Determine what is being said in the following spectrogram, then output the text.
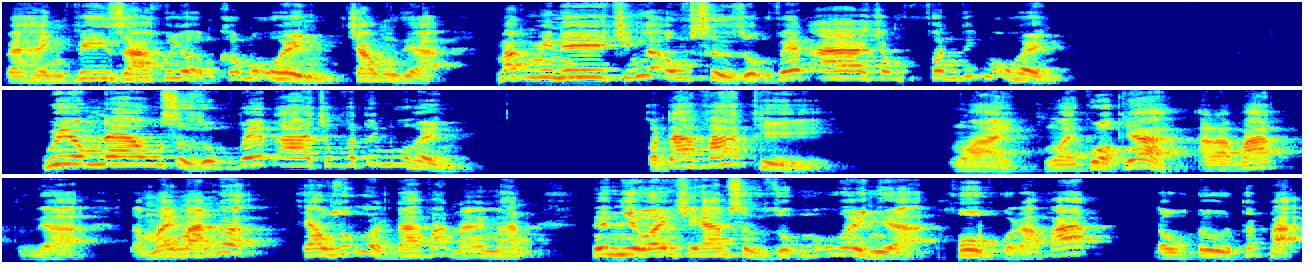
về hành vi giá khối lượng các mẫu hình trong gì ạ? Mac Mini chính là ông sử dụng VSA trong phân tích mẫu hình. William Nell sử dụng VSA trong phân tích mô hình. Còn Davat thì ngoài ngoài cuộc nhá. À, Davat là, là may mắn thôi theo Dũng là Davat là may mắn. Nên nhiều anh chị em sử dụng mẫu hình à, hộp của Davat đầu tư thất bại.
